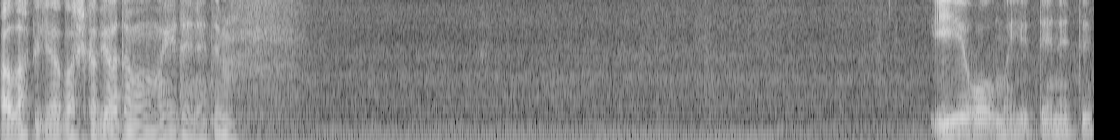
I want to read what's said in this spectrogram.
Allah biliyor başka bir adam olmayı denedim. İyi olmayı denedim.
